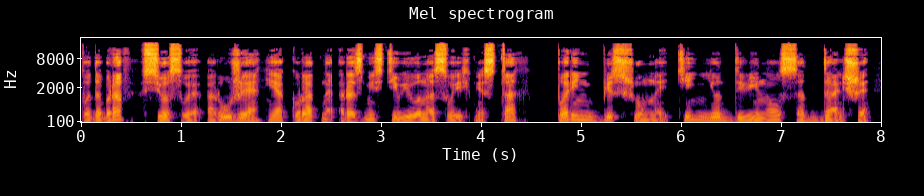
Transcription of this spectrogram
Подобрав все свое оружие и аккуратно разместив его на своих местах, парень бесшумной тенью двинулся дальше –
